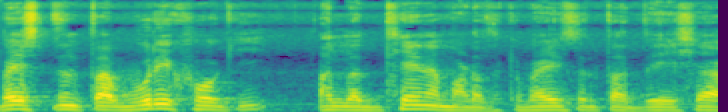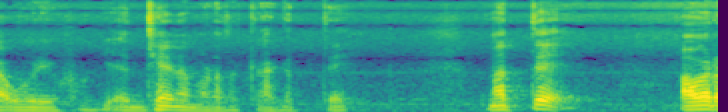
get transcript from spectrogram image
ಬಯಸಿದಂಥ ಊರಿಗೆ ಹೋಗಿ ಅಲ್ಲಿ ಅಧ್ಯಯನ ಮಾಡೋದಕ್ಕೆ, ಬಯಸಿದಂಥ ದೇಶ ಊರಿಗೆ ಹೋಗಿ ಅಧ್ಯಯನ ಮಾಡೋದಕ್ಕಾಗುತ್ತೆ. ಮತ್ತು ಅವರ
